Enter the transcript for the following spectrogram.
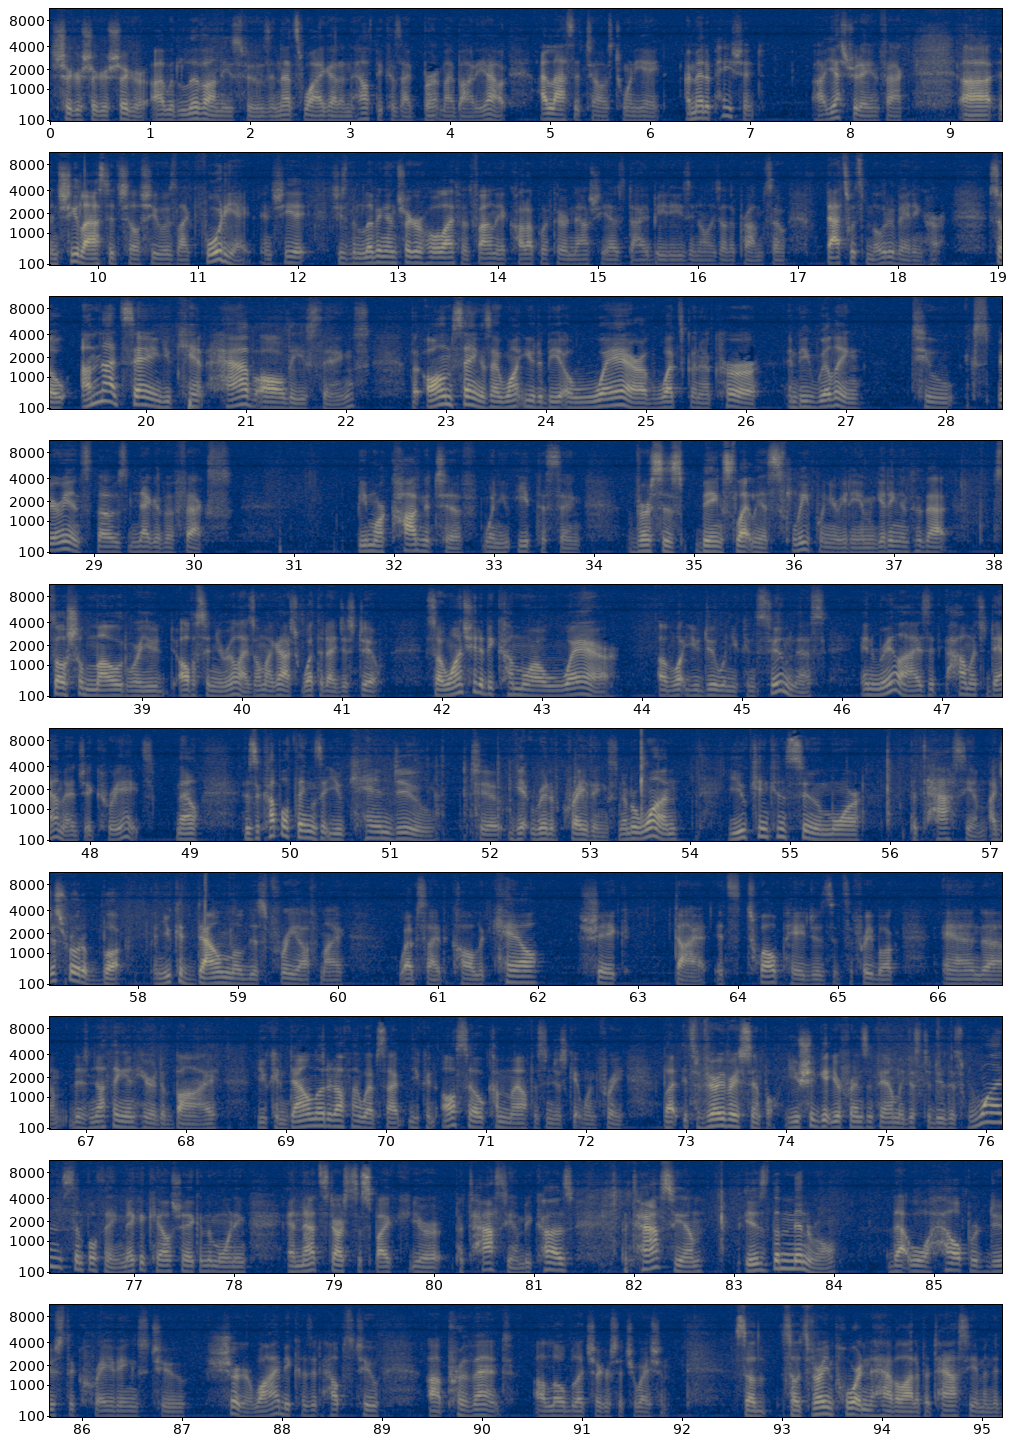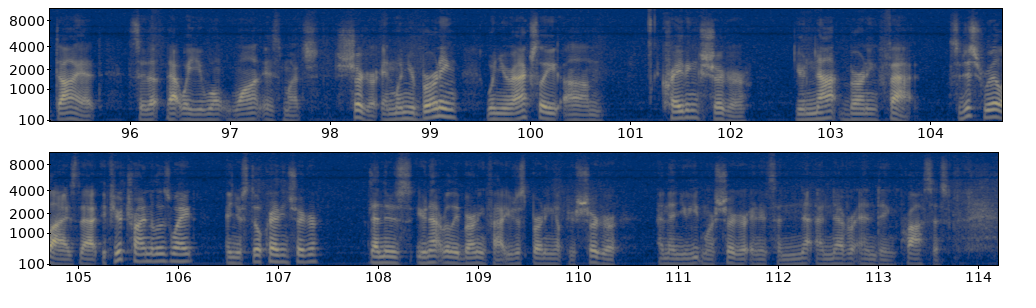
sugar, sugar, sugar. I would live on these foods, and that's why I got unhealthy because I burnt my body out. I lasted till I was 28. I met a patient uh, yesterday, in fact, uh, and she lasted till she was like 48, and she she's been living on sugar her whole life, and finally it caught up with her. And now she has diabetes and all these other problems. So that's what's motivating her. So I'm not saying you can't have all these things, but all I'm saying is I want you to be aware of what's going to occur and be willing to experience those negative effects. Be more cognitive when you eat this thing versus being slightly asleep when you're eating them and getting into that social mode where you all of a sudden you realize, oh my gosh, what did I just do? So I want you to become more aware of what you do when you consume this and realize that how much damage it creates. Now, there's a couple things that you can do to get rid of cravings. Number one, you can consume more potassium. I just wrote a book, and you could download this free off my website called the Kale Shake Diet. It's 12 pages, it's a free book, and um, there's nothing in here to buy. You can download it off my website. You can also come to my office and just get one free. But it's very, very simple. You should get your friends and family just to do this one simple thing. Make a kale shake in the morning, and that starts to spike your potassium because potassium is the mineral that will help reduce the cravings to sugar. Why? Because it helps to uh, prevent a low blood sugar situation. So, so it's very important to have a lot of potassium in the diet so that, that way you won't want as much sugar. And when you're burning, when you're actually um, craving sugar, you're not burning fat. So just realize that if you're trying to lose weight and you're still craving sugar, then there's, you're not really burning fat. You're just burning up your sugar, and then you eat more sugar, and it's a, ne- a never-ending process.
